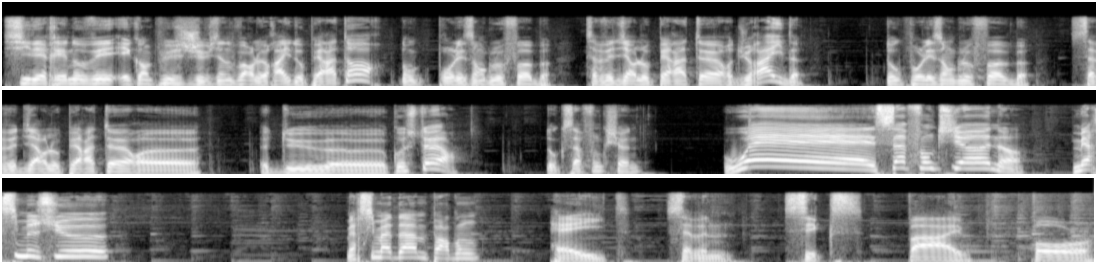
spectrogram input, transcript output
s'il est rénové et qu'en plus je viens de voir le ride operator, donc pour les anglophobes, ça veut dire l'opérateur du ride. Donc pour les anglophobes, ça veut dire l'opérateur euh, du euh, coaster. Donc ça fonctionne. Ouais, ça fonctionne. Merci monsieur. Merci madame, pardon. 8, 7, 6, 5, 4,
